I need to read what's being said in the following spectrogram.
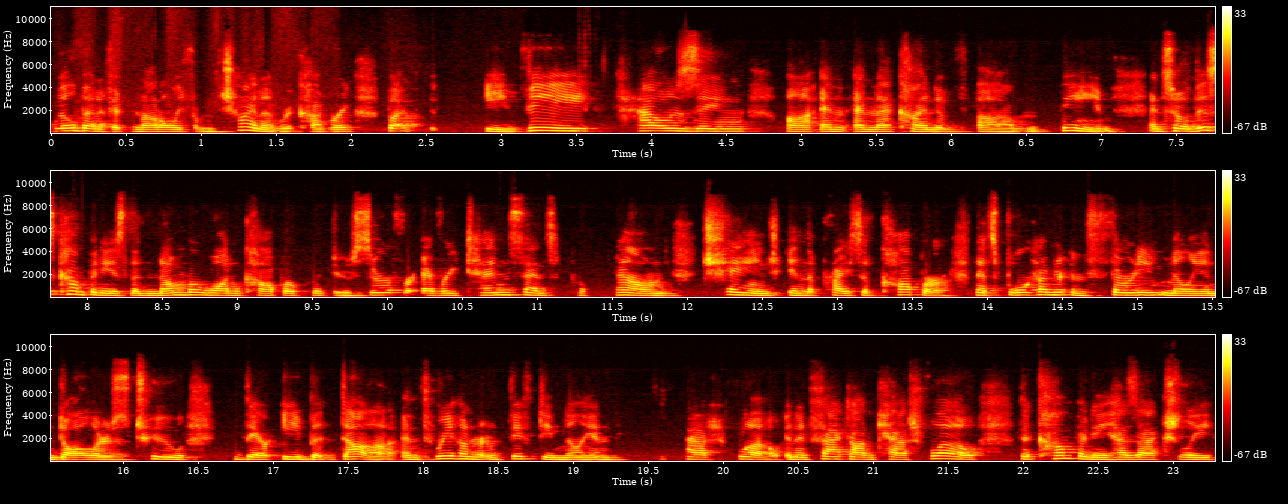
will benefit not only from China recovering, but EV, housing, uh, and, and that kind of um, theme. And so this company is the number one copper producer for every 10 cents per pound change in the price of copper. That's $430 million to their EBITDA and $350 million cash flow. And in fact, on cash flow, the company has actually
